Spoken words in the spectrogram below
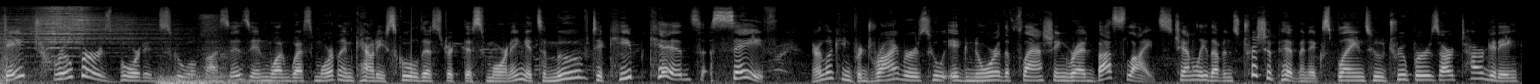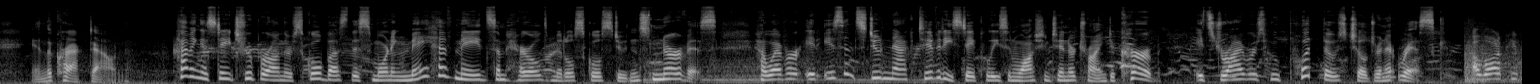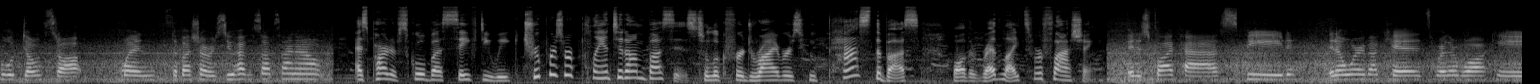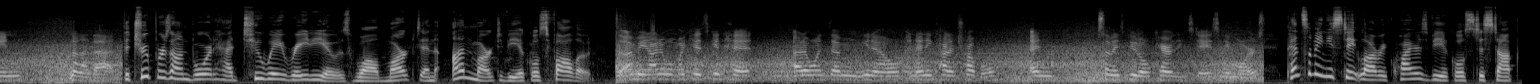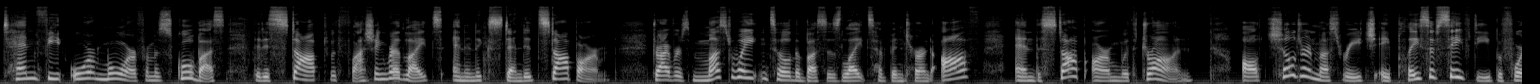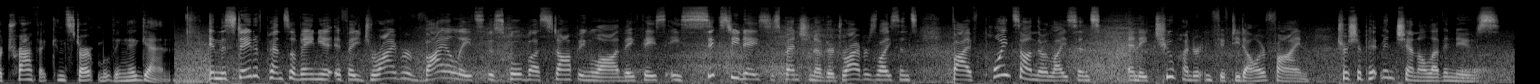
State troopers boarded school buses in one Westmoreland County school district this morning. It's a move to keep kids safe. They're looking for drivers who ignore the flashing red bus lights. Channel 11's Trisha Pittman explains who troopers are targeting in the crackdown. Having a state trooper on their school bus this morning may have made some Harrold Middle School students nervous. However, it isn't student activity state police in Washington are trying to curb. It's drivers who put those children at risk. A lot of people don't stop when the bus drivers do have the stop sign out. As part of School Bus Safety Week, troopers were planted on buses to look for drivers who passed the bus while the red lights were flashing. They just fly past, speed, they don't worry about kids, where they're walking, none of that. The troopers on board had two-way radios while marked and unmarked vehicles followed. I mean, I don't want my kids getting hit. I don't want them, you know, in any kind of trouble. And some of these people don't care these days anymore. Pennsylvania state law requires vehicles to stop 10 feet or more from a school bus that is stopped with flashing red lights and an extended stop arm. Drivers must wait until the bus's lights have been turned off and the stop arm withdrawn. All children must reach a place of safety before traffic can start moving again. In the state of Pennsylvania, if a driver violates the school bus stopping law, they face a 60-day suspension of their driver's license, five points on their license, and a $250 fine. Trisha Pittman, Channel 11 News.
